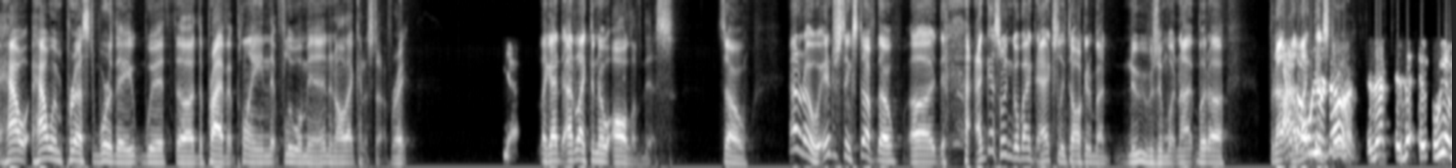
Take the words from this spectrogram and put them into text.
how how impressed were they with uh, the private plane that flew them in and all that kind of stuff, right? Yeah. Like, I'd I'd like to know all of this. So, I don't know. Interesting stuff, though. Uh, I guess we can go back to actually talking about news and whatnot. But uh, but I, I, I thought like we that were story. done. Is that is that is, we have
